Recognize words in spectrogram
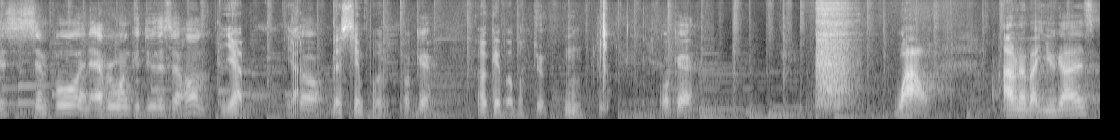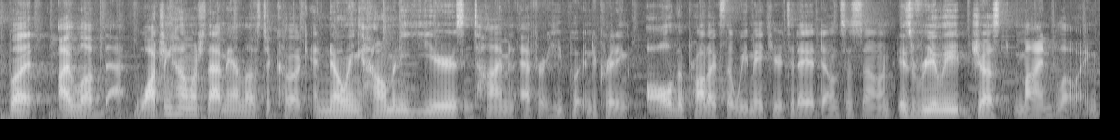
It's simple and everyone could do this at home. Yep. Yeah. So- That's simple. Okay. Okay, Papa. Two. Hmm? Okay. Wow. I don't know about you guys, but I love that. Watching how much that man loves to cook and knowing how many years and time and effort he put into creating all the products that we make here today at Don Sazon is really just mind blowing.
